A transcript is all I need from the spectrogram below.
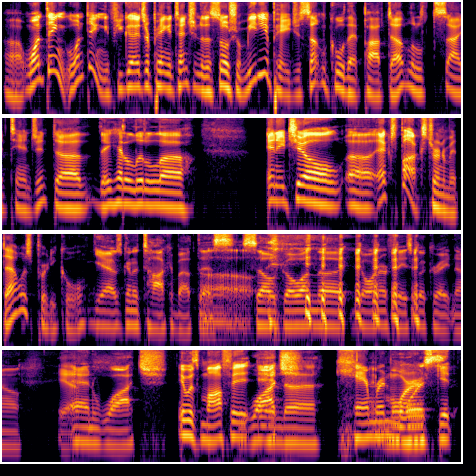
Uh, one thing, one thing, if you guys are paying attention to the social media pages, something cool that popped up. Little side tangent. Uh, they had a little uh, NHL uh, Xbox tournament. That was pretty cool. Yeah, I was going to talk about this. So go on the go on our Facebook right now Yeah. and watch It was Moffat watch and uh, Cameron and Morris. Morris. get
